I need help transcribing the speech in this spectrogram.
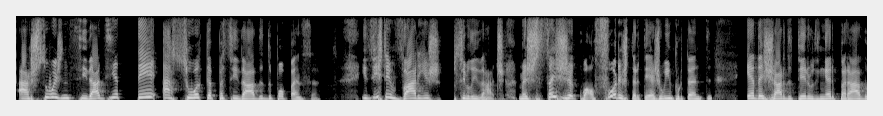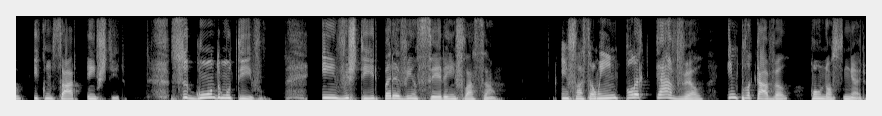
às suas necessidades e até à sua capacidade de poupança. Existem várias possibilidades, mas seja qual for a estratégia, o importante é deixar de ter o dinheiro parado e começar a investir. Segundo motivo, investir para vencer a inflação. Inflação é implacável, implacável com o nosso dinheiro.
